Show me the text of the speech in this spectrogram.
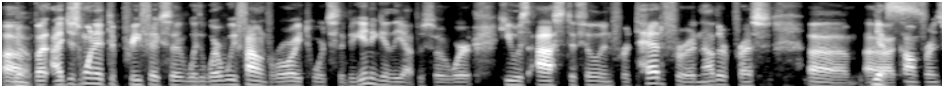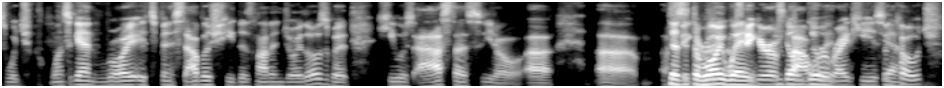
uh, Yeah. but i just wanted to prefix it with where we found roy towards the beginning of the episode where he was asked to fill in for ted for another press um uh, Yes. conference which once again roy it's been established he does not enjoy those but he was asked as you know uh um a Does it the Roy way. figure of don't do power it. right he's a Yeah. coach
